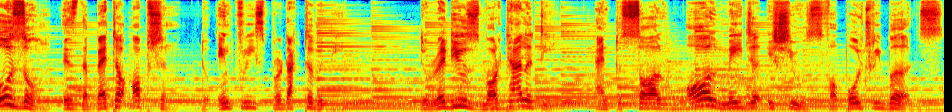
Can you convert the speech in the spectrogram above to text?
Ozone is the better option to increase productivity, to reduce mortality and to solve all major issues for poultry birds.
